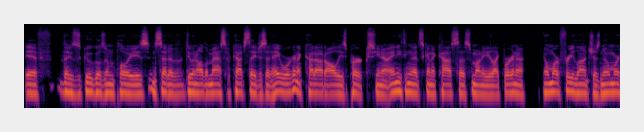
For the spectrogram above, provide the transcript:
if those google's employees instead of doing all the massive cuts they just said hey we're going to cut out all these perks you know anything that's going to cost us money like we're going to no more free lunches no more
